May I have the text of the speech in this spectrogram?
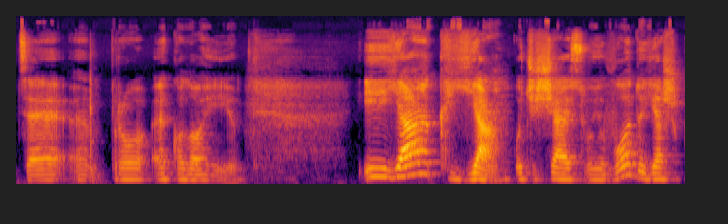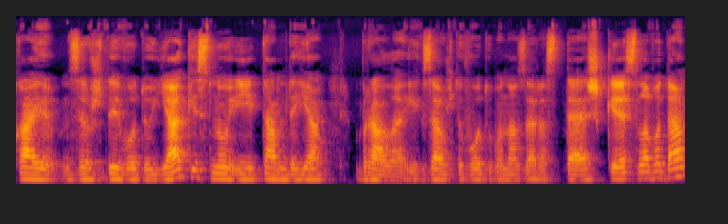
це е, про екологію. І як я очищаю свою воду, я шукаю завжди воду якісну, і там, де я брала, як завжди, воду, вона зараз теж кисла вода,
